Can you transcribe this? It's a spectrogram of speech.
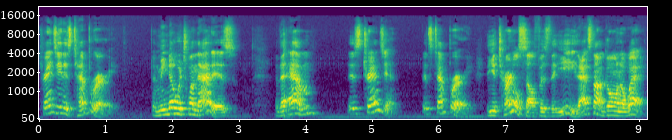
Transient is temporary. And we know which one that is. The M is transient. It's temporary. The eternal self is the E. That's not going away.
